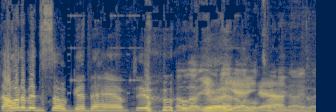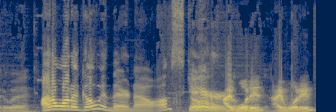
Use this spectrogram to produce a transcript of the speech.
That would have been so good to have too. I love you. Yeah, Yeah, yeah, 29 right away. I don't want to go in there now. I'm scared. I wouldn't. I wouldn't.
